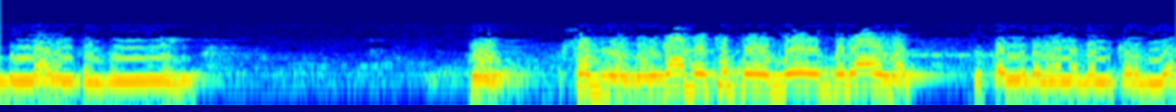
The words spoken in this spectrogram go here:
वृंदावन संपूर्ण तो सब लोग उनका बच्चे तो बोल बजाओ मत। तो सबने बजाना बंद कर दिया।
